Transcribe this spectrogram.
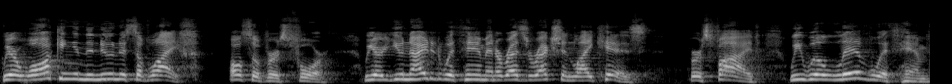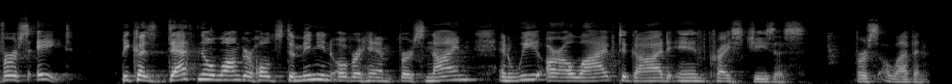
We are walking in the newness of life, also verse 4. We are united with him in a resurrection like his, verse 5. We will live with him, verse 8. Because death no longer holds dominion over him, verse 9, and we are alive to God in Christ Jesus, verse 11.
